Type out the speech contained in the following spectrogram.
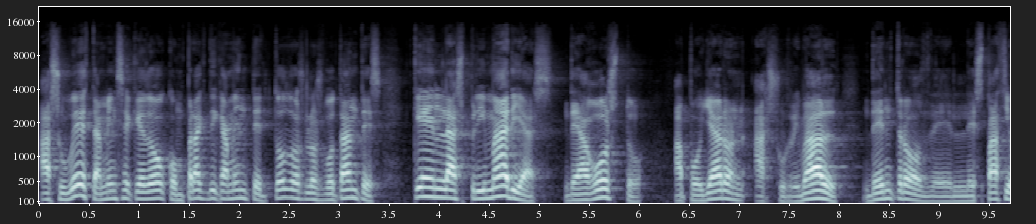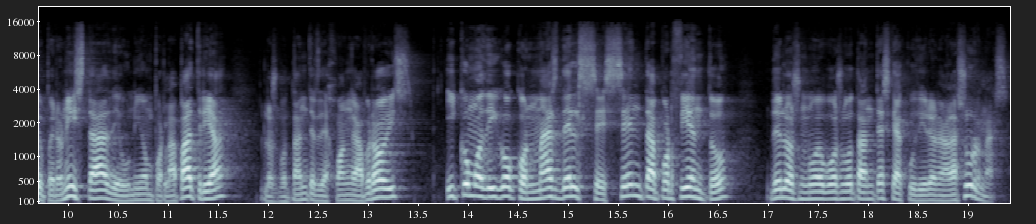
a su vez, también se quedó con prácticamente todos los votantes que en las primarias de agosto apoyaron a su rival dentro del espacio peronista de Unión por la Patria, los votantes de Juan Gabrois, y como digo, con más del 60% de los nuevos votantes que acudieron a las urnas.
